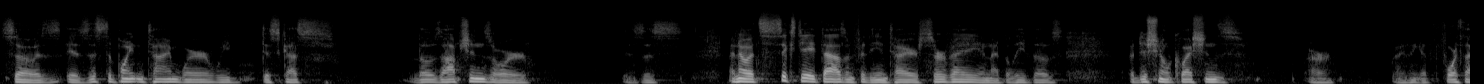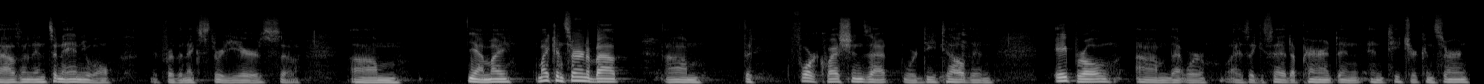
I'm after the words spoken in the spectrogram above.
So is, is this the point in time where we discuss those options, or is this, I know it's 68,000 for the entire survey, and I believe those additional questions are, I think, at 4,000, and it's an annual for the next three years, so, um, yeah, my, my concern about um, the four questions that were detailed in April, um, that were, as I said, a parent and, and teacher concern.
